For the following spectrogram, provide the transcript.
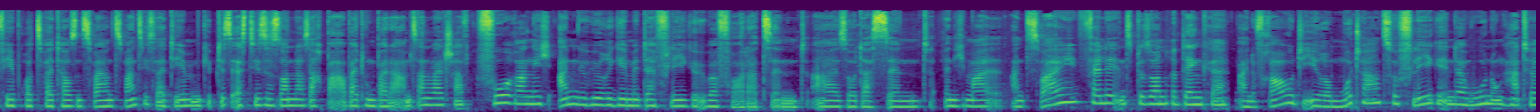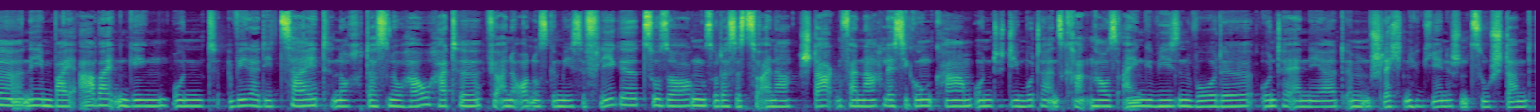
Februar 2022, seitdem gibt es erst diese Sondersachbearbeitung bei der Amtsanwaltschaft, vorrangig Angehörige mit der Pflege überfordert sind. Also das sind, wenn ich mal an zwei Fälle insbesondere denke, eine Frau, die ihre Mutter zur Pflege in der Wohnung hatte, nebenbei arbeiten ging und weder die Zeit noch das Know-how hatte, für eine ordnungsgemäße Pflege zu sorgen, so dass es zu einer starken Vernachlässigung kam und die Mutter ins Krankenhaus eingewiesen wurde, unterernährt im schlechten hygienischen Zustand,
